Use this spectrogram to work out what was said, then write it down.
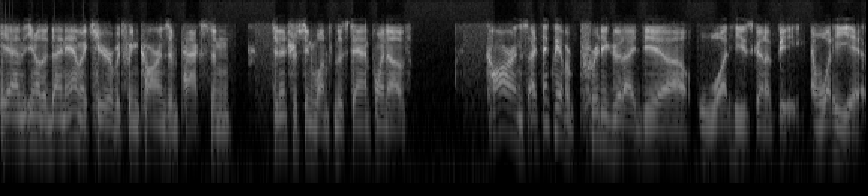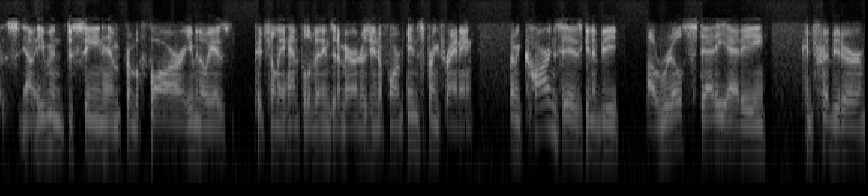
Yeah, and you know the dynamic here between Karns and Paxton. It's an interesting one from the standpoint of Karns. I think we have a pretty good idea what he's going to be and what he is. You know, even just seeing him from afar, even though he has pitched only a handful of innings in a Mariners uniform in spring training. I mean, Karns is going to be a real steady Eddie contributor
